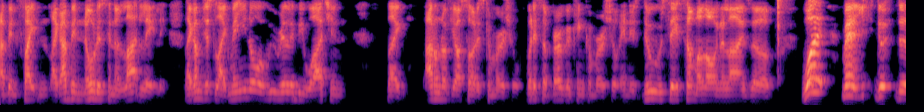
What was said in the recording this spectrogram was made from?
I've been fighting. Like I've been noticing a lot lately. Like I'm just like, man, you know what? We really be watching. Like I don't know if y'all saw this commercial, but it's a Burger King commercial, and this dude says something along the lines of. What man? You, the, the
